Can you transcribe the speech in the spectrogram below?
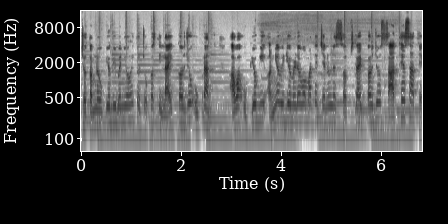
જો તમને ઉપયોગી બન્યો હોય તો ચોક્કસથી લાઇક કરજો. ઉપરાંત આવા ઉપયોગી અન્ય વીડિયો મેળવવા માટે ચેનલને સબસ્ક્રાઇબ કરજો. સાથે સાથે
